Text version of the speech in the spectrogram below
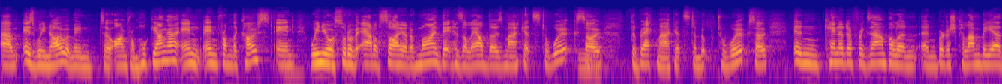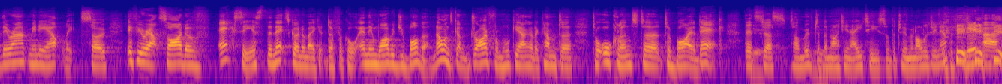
um, as we know, I mean, so I'm from Hokianga and, and from the coast, and when you're sort of out of sight, out of mind, that has allowed those markets to work. So, the black markets to, to work. So, in Canada, for example, in, in British Columbia, there aren't many outlets. So, if you're outside of access, then that's going to make it difficult. And then why would you bother? No one's going to drive from Hokianga to come to, to Auckland to, to buy a DAC. That's just, so I moved to the 1980s with the terminology now. Uh,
